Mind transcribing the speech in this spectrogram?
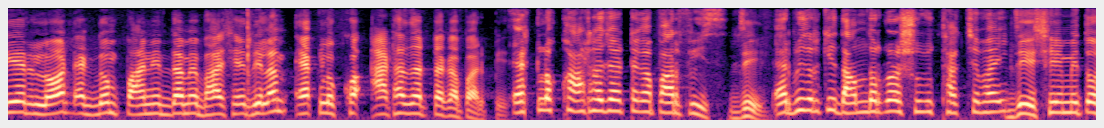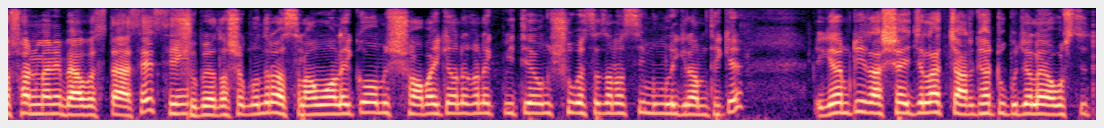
আজকের লট একদম পানির দামে ভাসিয়ে দিলাম এক লক্ষ আট হাজার টাকা পার পিস এক লক্ষ আট হাজার টাকা পার পিস জি। এর ভিতর কি দাম দর করার সুযোগ থাকছে ভাই? জি সীমিত সম্মানের ব্যবস্থা আছে। সুপ্রিয় দর্শক বন্ধুরা আসসালামু আলাইকুম। সবাইকে অনেক অনেক প্রীতি এবং শুভেচ্ছা জানাচ্ছি মুঙ্গলি গ্রাম থেকে। এই গ্রামটি রাজশাহী জেলার চারঘাট উপজেলায় অবস্থিত।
